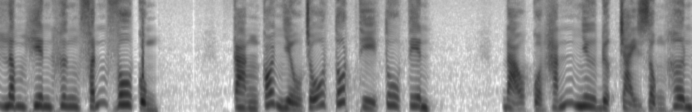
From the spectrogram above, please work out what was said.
Lâm Hiên hưng phấn vô cùng. Càng có nhiều chỗ tốt thì tu tiên. Đạo của hắn như được trải rộng hơn.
